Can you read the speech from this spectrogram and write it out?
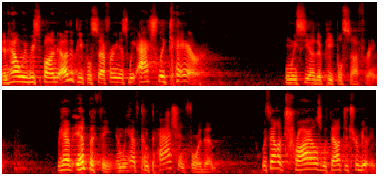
And how we respond to other people's suffering is we actually care when we see other people suffering. We have empathy and we have compassion for them. Without trials, without tribulation,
